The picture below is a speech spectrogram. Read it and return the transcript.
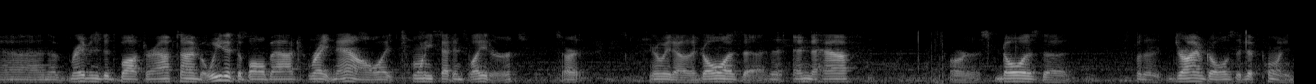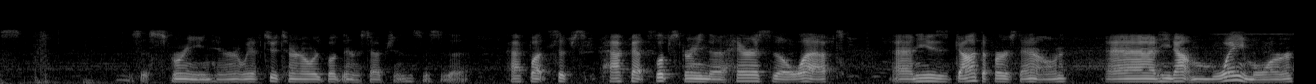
And the Ravens did the ball after halftime, but we did the ball back right now, like 20 seconds later. Sorry, here we go. The goal is the, the end of half, or the goal is the for the drive goal is the dip points. It's a screen here. We have two turnovers, both interceptions. This is a half bat slip, half slip screen to Harris to the left and he's got the first down, and he got way more.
